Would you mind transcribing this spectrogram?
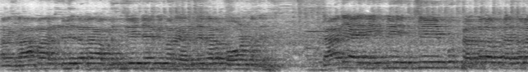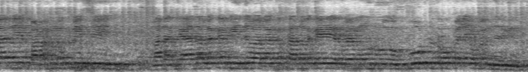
మన గ్రామ అన్ని విధాలుగా అభివృద్ధి చేయడానికి మనకు అన్ని విధాలుగా బాగుంటుంది. కానీ ఆయన ఏంటి ఇచ్చి ప్రజల ప్రజలని బటన్ నొప్పేసి మన పేదలకి వీధి వాళ్ళకి ప్రజలకి ఇరవై మూడు కోట్ల రూపాయలు ఇవ్వడం జరిగింది.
